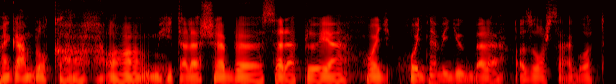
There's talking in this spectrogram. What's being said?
megámblok a, a hitelesebb szereplője, hogy hogy ne vigyük bele az országot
